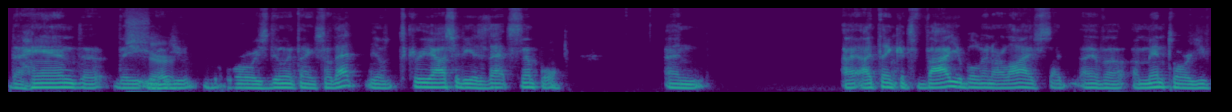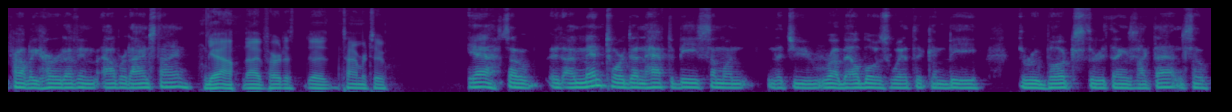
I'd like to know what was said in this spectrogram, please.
the hand the the you know Sure. you were always doing things so that you know curiosity is that simple and I, I think it's valuable in our lives. I, I have a, a mentor. You've probably heard of him, Albert Einstein. Yeah, I've heard it a time or two. Yeah. So it, a mentor doesn't have to be someone that you rub elbows with. It can be through books, through things like that. And so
